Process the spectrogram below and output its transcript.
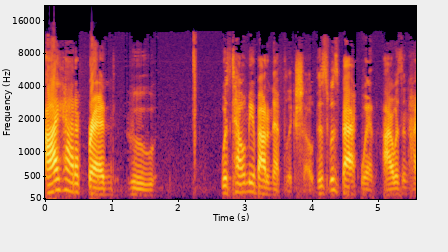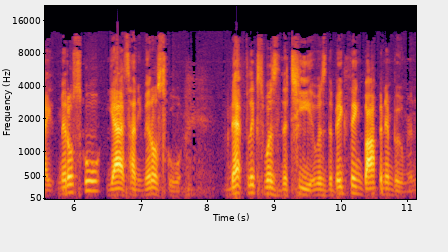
I had a friend who was telling me about a Netflix show. This was back when I was in high middle school. Yes, honey, middle school. Netflix was the T. It was the big thing, bopping and booming.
